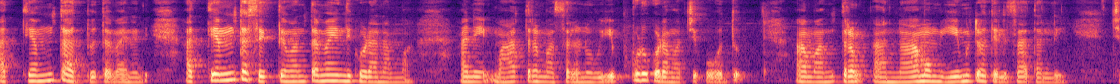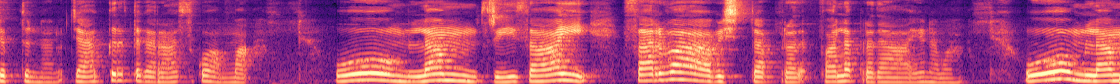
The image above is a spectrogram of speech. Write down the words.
అత్యంత అద్భుతమైనది అత్యంత శక్తివంతమైనది కూడా నమ్మ అని మాత్రం అసలు నువ్వు ఎప్పుడు కూడా మర్చిపోవద్దు. ఆ మంత్రం ఆ నామం ఏమిటో తెలుసా తల్లి? చెప్తున్నాను. జాగ్రత్తగా రాసుకో అమ్మ. ఓం లం శ్రీ సాయి సర్వాభిష్ట ప్ర ఫలప్రదాయ నమ. ఓం లం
